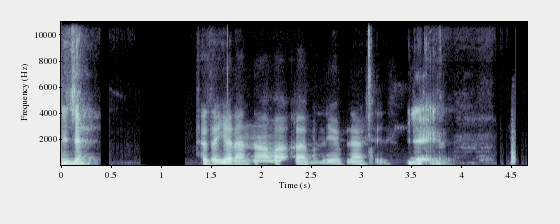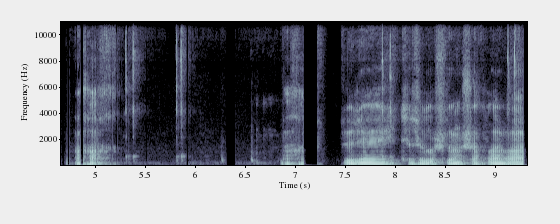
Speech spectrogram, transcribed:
Necə? Təzə gələnlər var qəbul edə bilərsiniz. Bir dəqiqə. Baxaq. Baxaq. Görək, tezə qoşulan uşaqlar var.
